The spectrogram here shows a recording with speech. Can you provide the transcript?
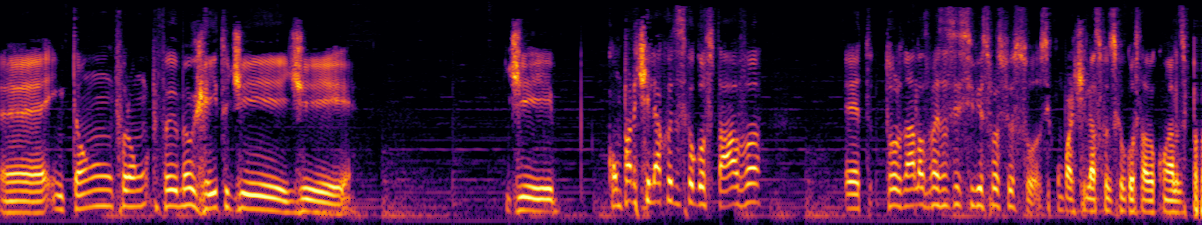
É, então foram, foi o meu jeito de, de de compartilhar coisas que eu gostava, é, torná-las mais acessíveis para as pessoas e compartilhar as coisas que eu gostava com elas para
